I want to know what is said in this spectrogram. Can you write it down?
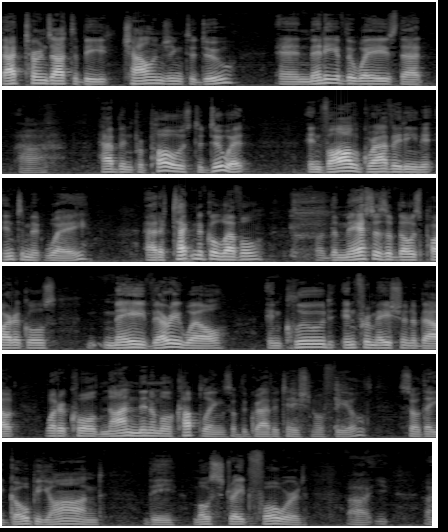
that turns out to be challenging to do, and many of the ways that uh, have been proposed to do it involve gravity in an intimate way. At a technical level, uh, the masses of those particles may very well include information about what are called non minimal couplings of the gravitational field. So they go beyond the most straightforward uh, uh,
